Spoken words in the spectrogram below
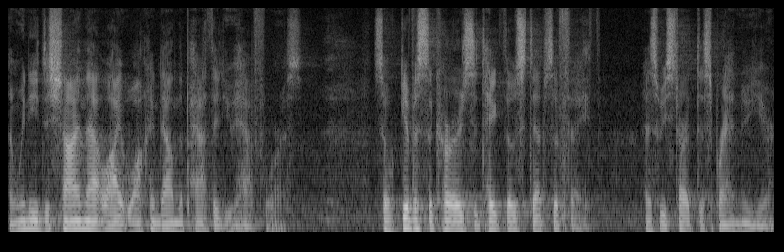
And we need to shine that light walking down the path that you have for us. So give us the courage to take those steps of faith as we start this brand new year.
